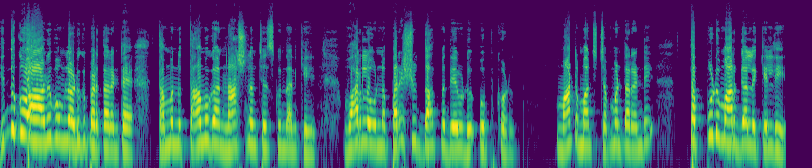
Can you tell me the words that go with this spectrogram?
ఎందుకు ఆ అనుభవంలో అడుగు పెడతారంటే తమను తాముగా నాశనం చేసుకుందానికి వారిలో ఉన్న పరిశుద్ధాత్మ దేవుడు ఒప్పుకోడు. మాట మార్చి చెప్పమంటారండి? తప్పుడు మార్గాల్లోకి వెళ్ళి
